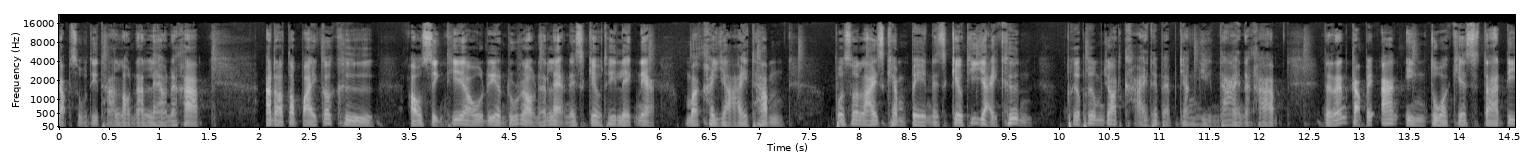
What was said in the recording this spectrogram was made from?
กับสมมติฐานเหล่านั้นแล้วนะครับอันดับต่อไปก็คือเอาสิ่งที่เราเรียนรู้เหล่านั้นแหละในสเกลที่เล็กเนี่ยมาขยายทำ personalized campaign ในสเกลที่ใหญ่ขึ้น เพื่อเพิ่มยอดขายได้แบบยั่งยืนได้นะครับ ดังนั้นกลับไปอ้างอิงตัว case study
